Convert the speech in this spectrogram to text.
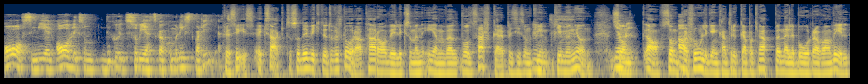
av sin egen, av liksom det sovjetiska kommunistpartiet. Precis, exakt. Så det är viktigt att förstå att här har vi liksom en envåldshärskare, precis som Kim, mm. Kim Jong-Un. Som, ja, som ja. personligen kan trycka på knappen eller beordra vad han vill.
